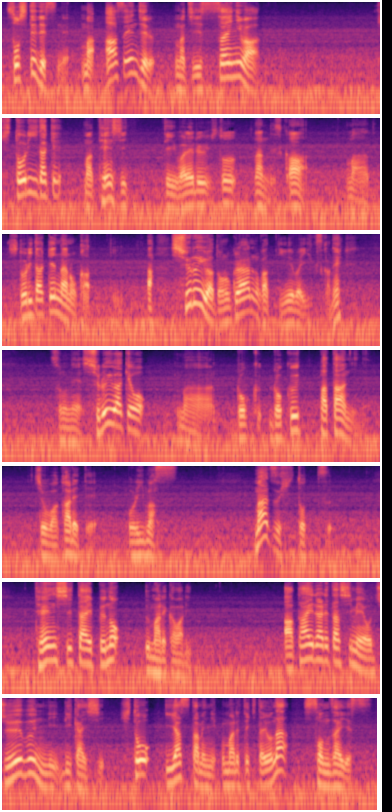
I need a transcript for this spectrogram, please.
そしてですねまあアースエンジェル。まあ実際には一人だけまあ天使って言われる人なんですがまあ一人だけなのかっていう。あ種類はどのくらいあるのかって言えばいいですかね。そのね種類分けをまあ 6, 6パターンにね一応分かれております。まず一つ。天使タイプの生まれ変わり。与えられた使命を十分に理解し人を癒すために生まれてきたような存在です。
